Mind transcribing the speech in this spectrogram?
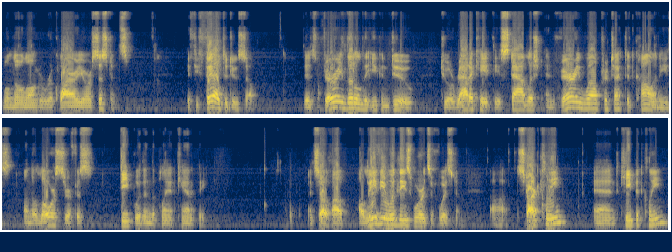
will no longer require your assistance. If you fail to do so, there's very little that you can do to eradicate the established and very well protected colonies on the lower surface deep within the plant canopy. And so I'll, I'll leave you with these words of wisdom. Uh, start clean and keep it clean.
